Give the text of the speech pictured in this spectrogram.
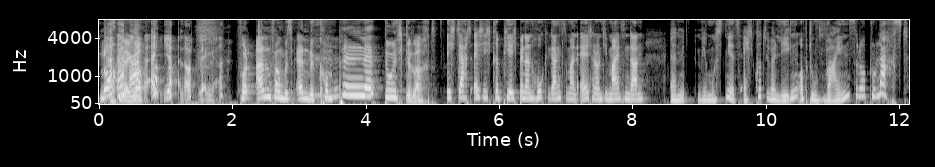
noch länger. ja, noch länger. Von Anfang bis Ende komplett durchgelacht. Ich dachte echt, ich krepiere. Ich bin dann hochgegangen zu meinen Eltern und die meinten dann, ähm, wir mussten jetzt echt kurz überlegen, ob du weinst oder ob du lachst.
